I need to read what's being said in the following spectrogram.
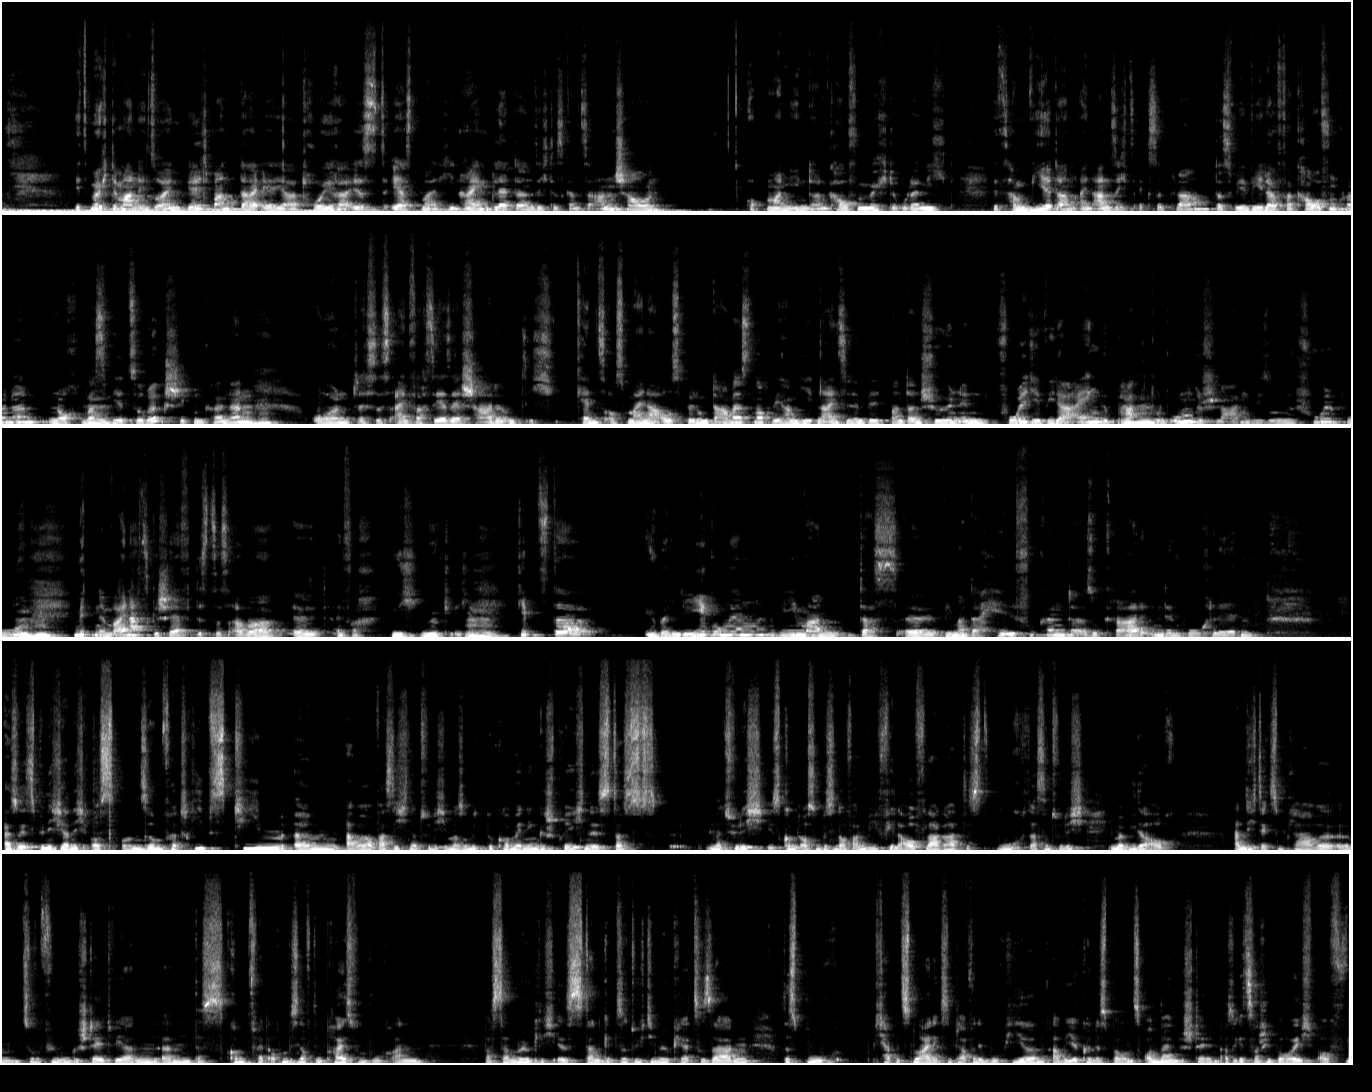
Jetzt möchte man in so ein Bildband, da er ja teurer ist, erstmal hineinblättern, sich das Ganze anschauen, ob man ihn dann kaufen möchte oder nicht. Jetzt haben wir dann ein Ansichtsexemplar, das wir weder verkaufen können, noch was mhm. wir zurückschicken können. Mhm. Und es ist einfach sehr, sehr schade. Und ich kenne es aus meiner Ausbildung damals noch. Wir haben jeden einzelnen Bildband dann schön in Folie wieder eingepackt mhm. und umgeschlagen, wie so ein Schulbuch. Mhm. Mitten im Weihnachtsgeschäft ist das aber äh, einfach nicht möglich. Mhm. Gibt es da Überlegungen, wie man das, äh, wie man da helfen könnte, also gerade in den Buchläden? Also jetzt bin ich ja nicht aus unserem Vertriebsteam, ähm, aber was ich natürlich immer so mitbekomme in den Gesprächen ist, dass äh, natürlich, es kommt auch so ein bisschen darauf an, wie viel Auflage hat das Buch, dass natürlich immer wieder auch Ansichtsexemplare ähm, zur Verfügung gestellt werden. Ähm, das kommt vielleicht auch ein bisschen auf den Preis vom Buch an, was da möglich ist. Dann gibt es natürlich die Möglichkeit zu sagen, das Buch, ich habe jetzt nur ein Exemplar von dem Buch hier, aber ihr könnt es bei uns online bestellen. Also jetzt zum Beispiel bei euch auf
